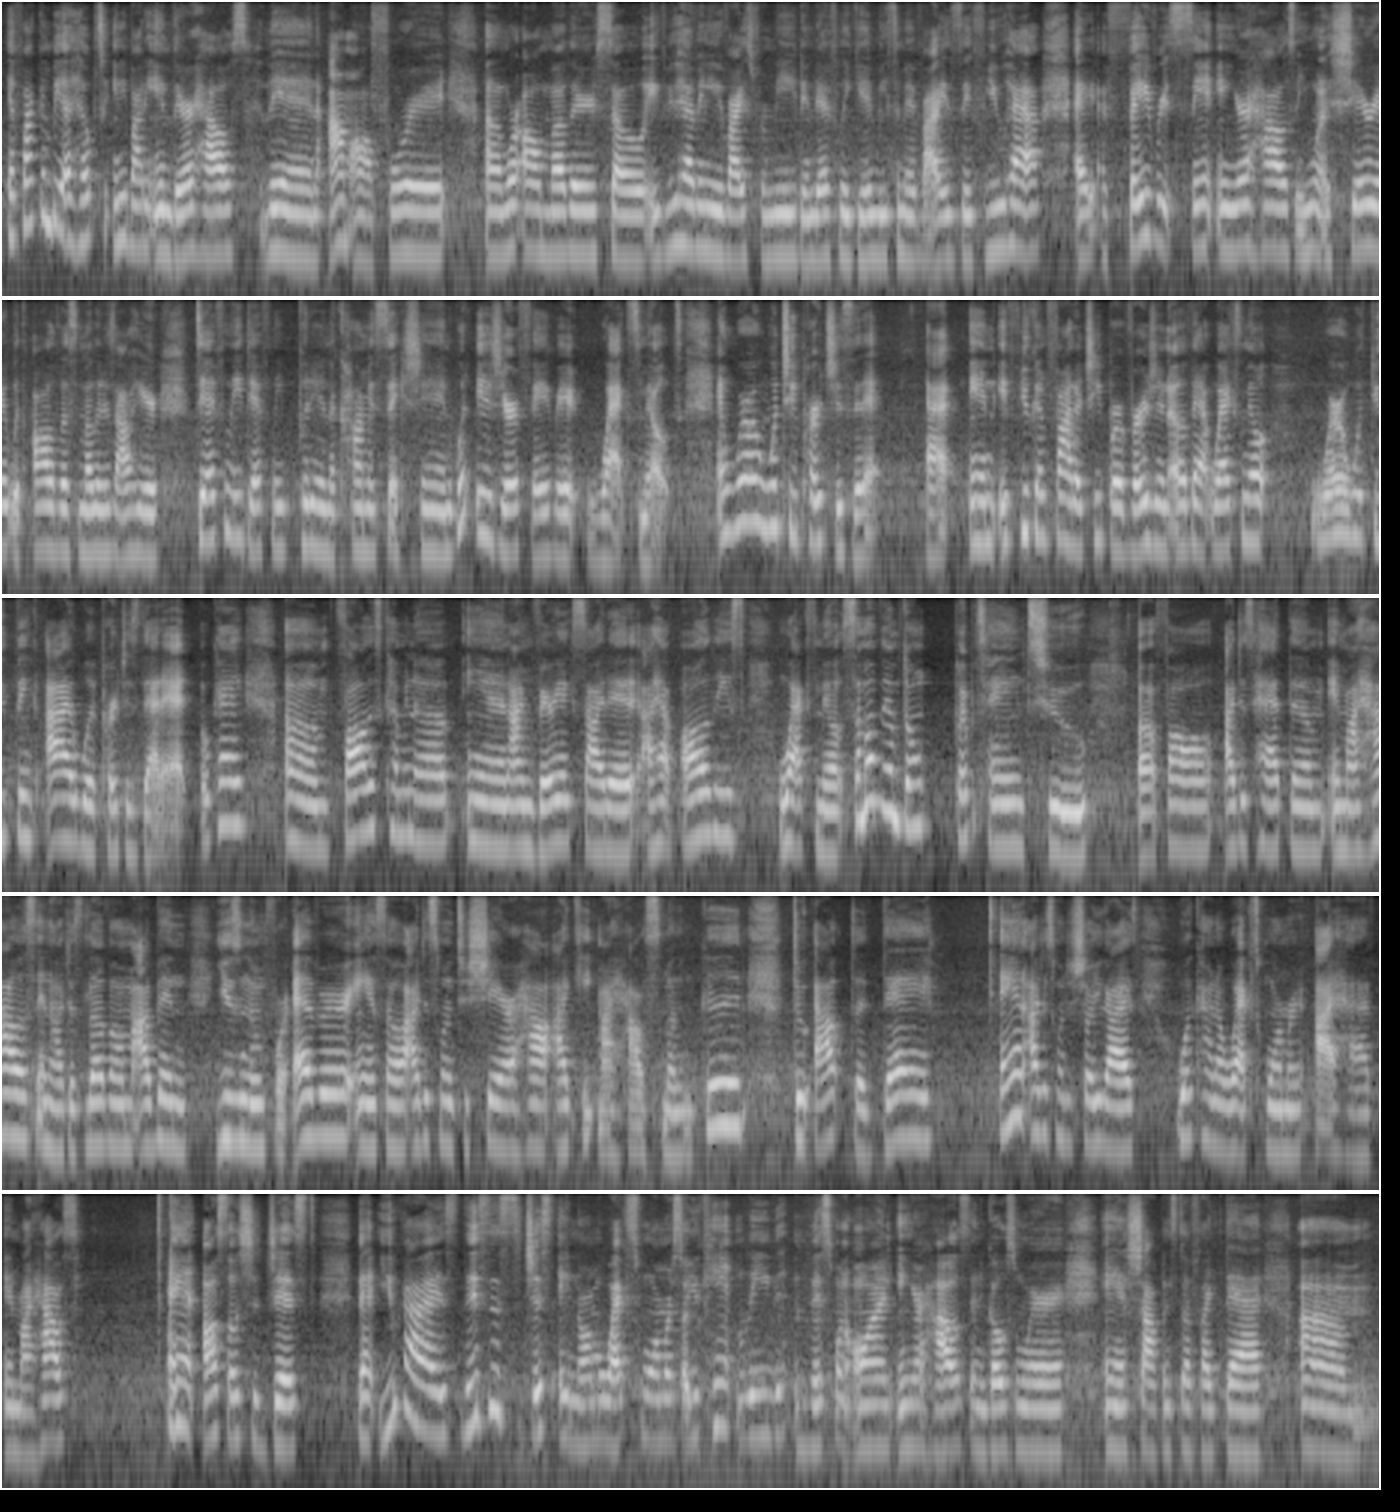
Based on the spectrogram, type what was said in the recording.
if I can be a help to anybody in their house, then I'm all for it. Um, we're all mothers, so if you have any advice for me, then definitely give me some advice. If you have a, a favorite scent in your house and you want to share it with all of us mothers out here, definitely, definitely put it in the comment section. What is your favorite wax melt? And where would you purchase it at? at? And if you can find a cheaper version of that wax melt, where would you think I would purchase that at okay? Um, fall is coming up and I'm very excited. I have all these wax melts. Some of them don't pertain to uh, fall. I just had them in my house and I just love them I've been using them forever and so I just wanted to share how I keep my house smelling good throughout the day. And I just wanted to show you guys what kind of wax warmer I have in my house and also suggest that you guys this is just a normal wax warmer so you can't leave this one on in your house and go somewhere and shop and stuff like that. Um,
